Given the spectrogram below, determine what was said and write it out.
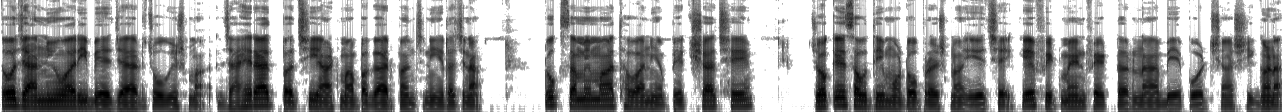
તો જાન્યુઆરી બે હજાર ચોવીસમાં જાહેરાત પછી આઠમા પગાર પંચની રચના. ટૂંક સમયમાં થવાની અપેક્ષા છે. જોકે સૌથી મોટો પ્રશ્ન એ છે કે ફિટમેન્ટ ફેક્ટરના બે પોઈન્ટ છ્યાસી ગણા.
